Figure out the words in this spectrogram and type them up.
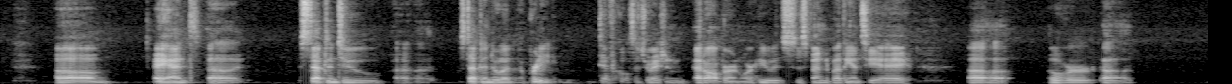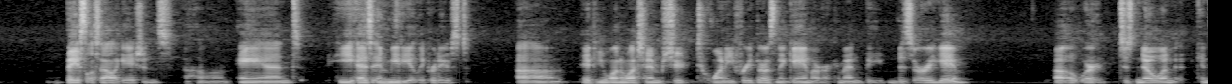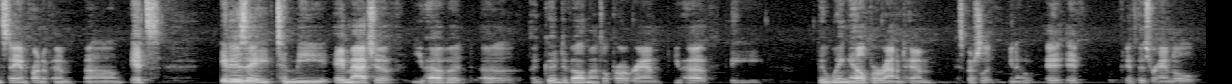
um, and uh, stepped into uh, stepped into a, a pretty difficult situation at Auburn where he was suspended by the NCAA uh, over uh, baseless allegations, um, and he has immediately produced. Uh, if you want to watch him shoot 20 free throws in a game, I recommend the Missouri game, uh, where just no one can stay in front of him. Um, it's it is a to me a match of you have a, a, a good developmental program, you have the the wing help around him, especially you know if if this Randle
